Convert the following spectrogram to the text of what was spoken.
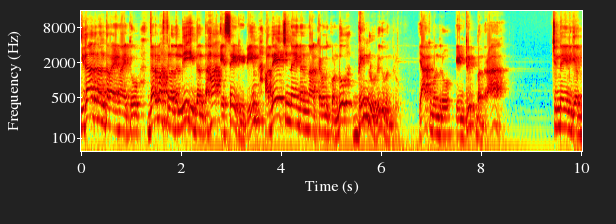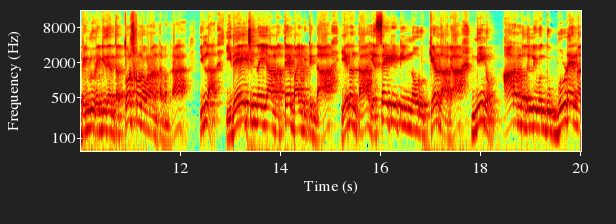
ಇದಾದ ನಂತರ ಏನಾಯಿತು? ಧರ್ಮಸ್ಥಳದಲ್ಲಿ ಇದ್ದಂತಹ ಎಸ್ ಐ ಟಿ ಟೀಮ್ ಅದೇ ಚಿನ್ನಯ್ಯನನ್ನ ಕರೆದುಕೊಂಡು ಬೆಂಗಳೂರಿಗೆ ಬಂದರು. ಯಾಕೆ ಬಂದರು? ಏನ್ ಟ್ರಿಪ್ ಬಂದ್ರಾ? ಚಿನ್ನಯ್ಯನಿಗೆ ಬೆಂಗಳೂರು ಹೆಂಗಿದೆ ಅಂತ ತೋರಿಸ್ಕೊಂಡು ಹೋಗೋಣ ಅಂತ ಬಂದ್ರ? ಇಲ್ಲ, ಇದೇ ಚಿನ್ನಯ್ಯ ಮತ್ತೆ ಬಾಯ್ ಬಿಟ್ಟಿದ್ದ. ಏನಂತ ಎಸ್ ಐ ಟಿ ಟೀಮ್ನವರು ಕೇಳಿದಾಗ, ನೀನು ಆರಂಭದಲ್ಲಿ ಒಂದು ಬುರುಡೆಯನ್ನ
